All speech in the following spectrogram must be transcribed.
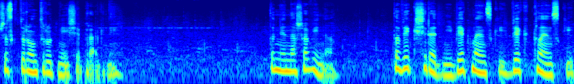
przez którą trudniej się pragnie. To nie nasza wina. To wiek średni, wiek męski, wiek klęski,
